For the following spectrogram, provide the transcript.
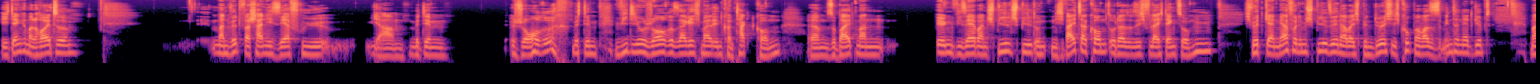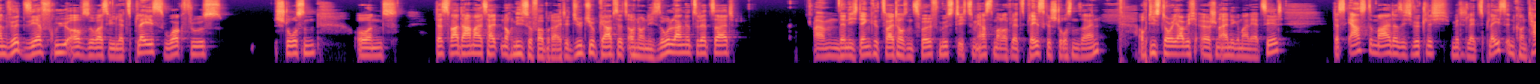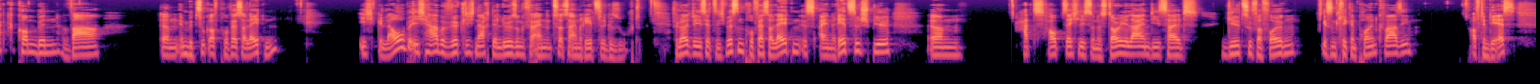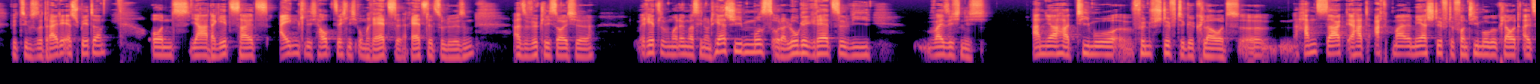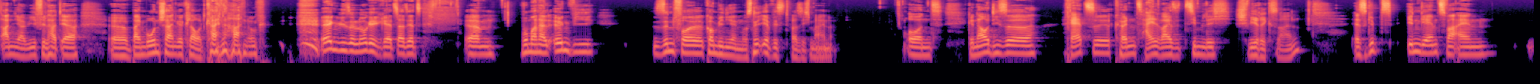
Ich denke mal heute, man wird wahrscheinlich sehr früh, ja, mit dem Genre, mit dem Videogenre, sage ich mal, in Kontakt kommen. Ähm, sobald man irgendwie selber ein Spiel spielt und nicht weiterkommt oder sich vielleicht denkt so, hm, ich würde gern mehr von dem Spiel sehen, aber ich bin durch, ich guck mal, was es im Internet gibt. Man wird sehr früh auf sowas wie Let's Plays, Walkthroughs stoßen und das war damals halt noch nicht so verbreitet. YouTube gab es jetzt auch noch nicht so lange zu der Zeit. Ähm, denn ich denke, 2012 müsste ich zum ersten Mal auf Let's Plays gestoßen sein. Auch die Story habe ich äh, schon einige Male erzählt. Das erste Mal, dass ich wirklich mit Let's Plays in Kontakt gekommen bin, war ähm, in Bezug auf Professor Layton. Ich glaube, ich habe wirklich nach der Lösung für ein, zu, zu einem Rätsel gesucht. Für Leute, die es jetzt nicht wissen, Professor Layton ist ein Rätselspiel, ähm, hat hauptsächlich so eine Storyline, die es halt gilt zu verfolgen. Ist ein Click and Point quasi auf dem DS, beziehungsweise 3DS später. Und ja, da geht's halt eigentlich hauptsächlich um Rätsel, Rätsel zu lösen. Also wirklich solche Rätsel, wo man irgendwas hin und her schieben muss oder Logikrätsel wie, weiß ich nicht. Anja hat Timo äh, fünf Stifte geklaut. Äh, Hans sagt, er hat achtmal mehr Stifte von Timo geklaut als Anja. Wie viel hat er äh, beim Mondschein geklaut? Keine Ahnung. irgendwie so Logikrätsel. Also jetzt, ähm, wo man halt irgendwie sinnvoll kombinieren muss. Ne? Ihr wisst, was ich meine. Und genau diese Rätsel können teilweise ziemlich schwierig sein. Es gibt in-game zwar ein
